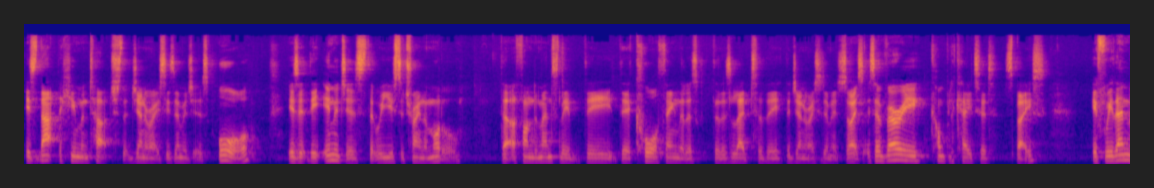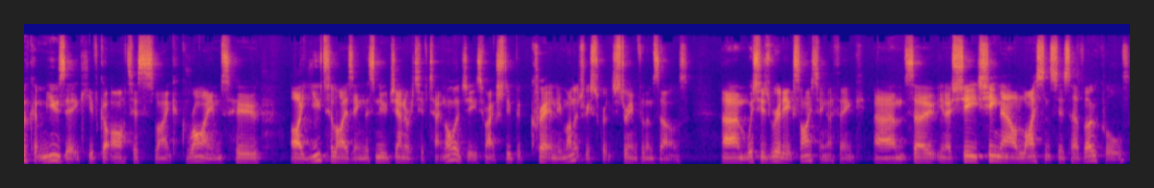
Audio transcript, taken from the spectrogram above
is that the human touch that generates these images? Or is it the images that we use to train the model that are fundamentally the, the core thing that has, that has led to the, the generated image? So it's, it's a very complicated space. If we then look at music, you've got artists like Grimes who are utilizing this new generative technology to actually create a new monetary stream for themselves, um, which is really exciting, I think. Um, so, you know, she, she now licenses her vocals.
